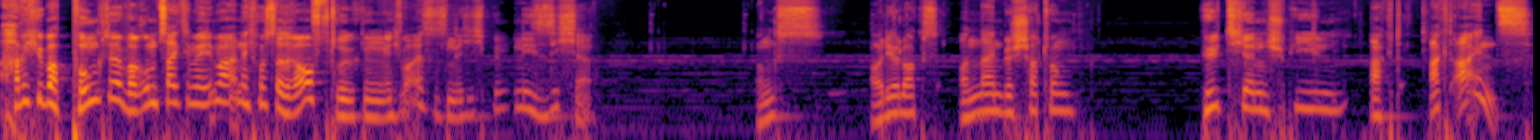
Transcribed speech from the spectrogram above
Habe ich überhaupt Punkte? Warum zeigt ihr mir immer an, ich muss da drauf drücken? Ich weiß es nicht. Ich bin mir nicht sicher. Jungs, Audiologs, Online-Beschattung, Hütchenspiel, Akt, Akt 1.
